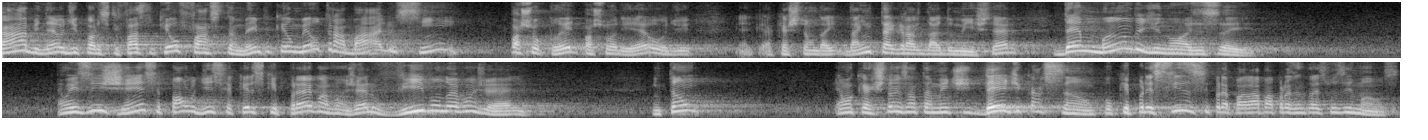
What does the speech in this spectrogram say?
cabe, né, eu digo para os que fazem, porque eu faço também, porque o meu trabalho, sim, pastor Cleide, pastor Ariel, de, a questão da, da integralidade do ministério, demanda de nós isso aí. É uma exigência. Paulo disse que aqueles que pregam o Evangelho vivam do Evangelho. Então, é uma questão exatamente de dedicação, porque precisa se preparar para apresentar isso para os irmãos.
